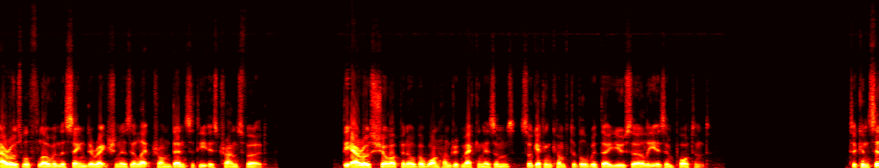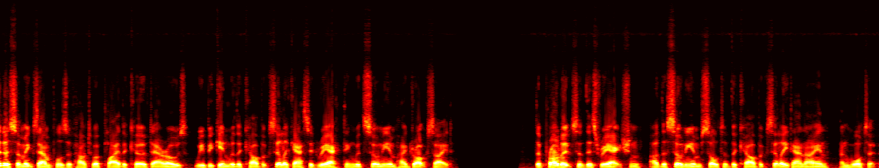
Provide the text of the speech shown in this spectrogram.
Arrows will flow in the same direction as electron density is transferred. The arrows show up in over 100 mechanisms, so getting comfortable with their use early is important. To consider some examples of how to apply the curved arrows, we begin with a carboxylic acid reacting with sodium hydroxide. The products of this reaction are the sodium salt of the carboxylate anion and water.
